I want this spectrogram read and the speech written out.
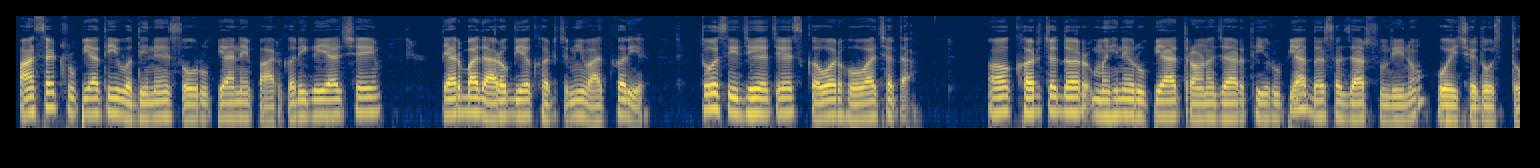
પાસઠ રૂપિયાથી વધીને સો રૂપિયાને પાર કરી ગયા છે. ત્યારબાદ આરોગ્ય ખર્ચની વાત કરીએ, તો સીજીએચએસ કવર હોવા છતાં ખર્ચ દર મહિને રૂપિયા ત્રણ હજારથી રૂપિયા દસ હજાર સુધીનો હોય છે દોસ્તો.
